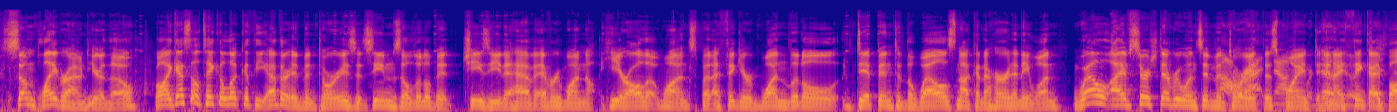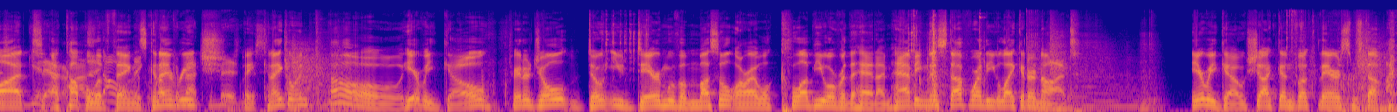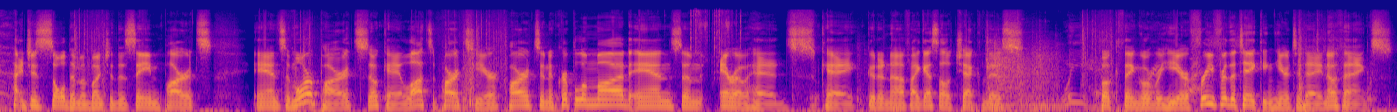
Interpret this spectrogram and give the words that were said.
Some playground here though. Well, I guess I'll take a look at the other inventories. It seems a little bit cheesy to have everyone here all at once, but I figure one little dip into the well's not gonna hurt anyone. Well, I've searched everyone's inventory right, at this point, and I think I bought a out of my couple of things. Can I quick about your reach? Wait, can I go in? Oh, here we go. Trader Joel, don't you dare move a muscle or I will club you over the head. I'm having this stuff whether you like it or not. Here we go. Shotgun book there, some stuff. I just sold him a bunch of the same parts. And some more parts. Okay, lots of parts here. Parts in a Cripplum mod and some arrowheads. Okay, good enough. I guess I'll check this book thing over here. Free for the taking here today. No thanks.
